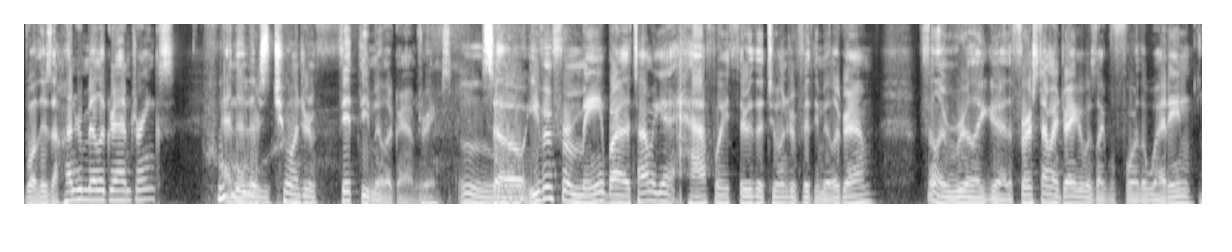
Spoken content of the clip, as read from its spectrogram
Well, there's 100 milligram drinks, and then there's 250 milligram drinks. Ooh. So even for me, by the time I get halfway through the 250 milligram, I'm feeling really good. The first time I drank it was like before the wedding,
